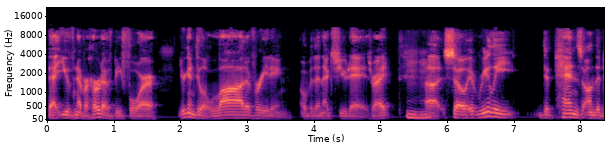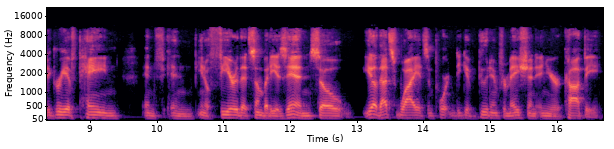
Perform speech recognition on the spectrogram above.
that you've never heard of before, you're going to do a lot of reading over the next few days, right? Uh, so it really depends on the degree of pain and and you know fear that somebody is in. So you know that's why it's important to give good information in your copy.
